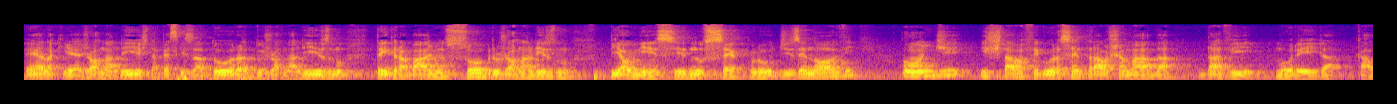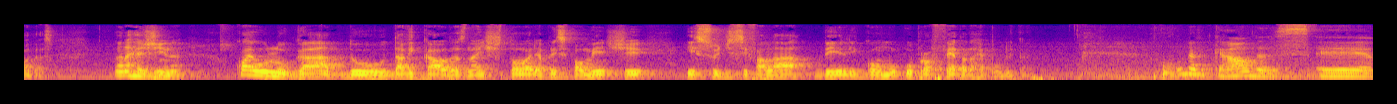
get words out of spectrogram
ela que é jornalista, pesquisadora do jornalismo, tem trabalhos sobre o jornalismo piauiense no século XIX, onde está uma figura central chamada Davi Moreira Caldas. Ana Regina, qual é o lugar do Davi Caldas na história, principalmente isso de se falar dele como o profeta da República? O Davi Caldas, é,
